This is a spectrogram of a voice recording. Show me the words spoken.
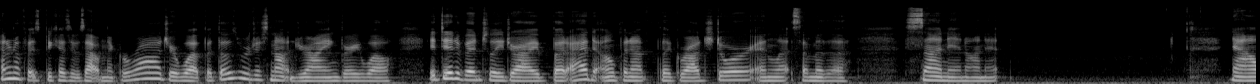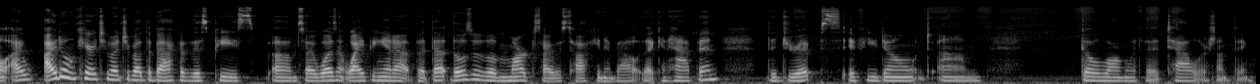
I don't know if it's because it was out in the garage or what, but those were just not drying very well. It did eventually dry, but I had to open up the garage door and let some of the sun in on it. Now, I, I don't care too much about the back of this piece, um, so I wasn't wiping it up, but that those are the marks I was talking about that can happen. The drips if you don't um, go along with a towel or something.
